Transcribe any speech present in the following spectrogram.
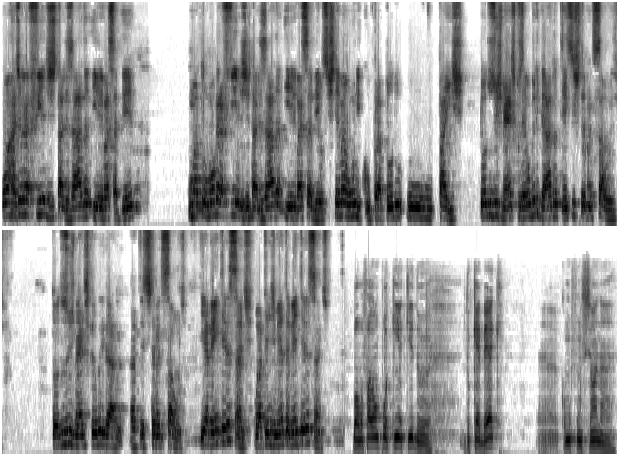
uma radiografia digitalizada e ele vai saber uma tomografia digitalizada e ele vai saber. O sistema é único para todo o país. Todos os médicos é obrigado a ter sistema de saúde. Todos os médicos é obrigado a ter sistema de saúde. E é bem interessante. O atendimento é bem interessante. Bom, vou falar um pouquinho aqui do, do Quebec, uh, como funciona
